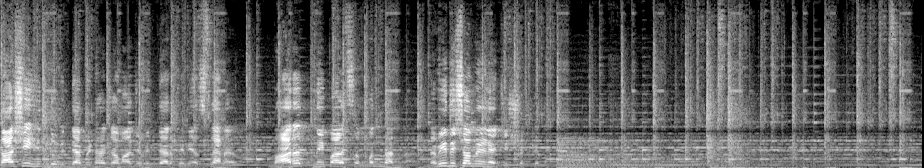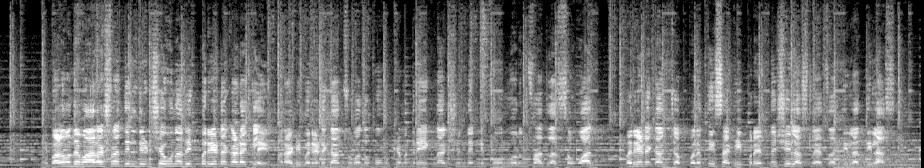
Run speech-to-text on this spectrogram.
काशी हिंदू विद्यापीठाच्या माजी विद्यार्थिनी असल्यानं भारत नेपाळ संबंधांना नवी दिशा मिळण्याची शक्यता. नेपाळमध्ये महाराष्ट्रातील दीडशेहून अधिक पर्यटक अडकले. मराठी पर्यटकांसोबत उपमुख्यमंत्री एकनाथ शिंदेंनी फोनवरून साधला संवाद. पर्यटकांच्या परतीसाठी प्रयत्नशील असल्याचा दिला दिलासा.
